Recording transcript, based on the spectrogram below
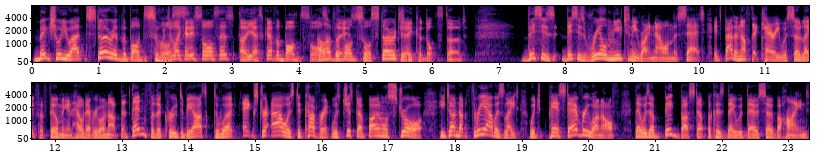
Make sure you add stir in the Bond sauce. Would you like any sauces? Oh yes, can I have the Bond sauce? I'll have the please? Bond sauce. Stir it in. Shaken, not stirred. This is this is real mutiny right now on the set. It's bad enough that Cary was so late for filming and held everyone up, but then for the crew to be asked to work extra hours to cover it was just a final straw. He turned up three hours late, which pissed everyone off. There was a big bust up because they were they were so behind.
